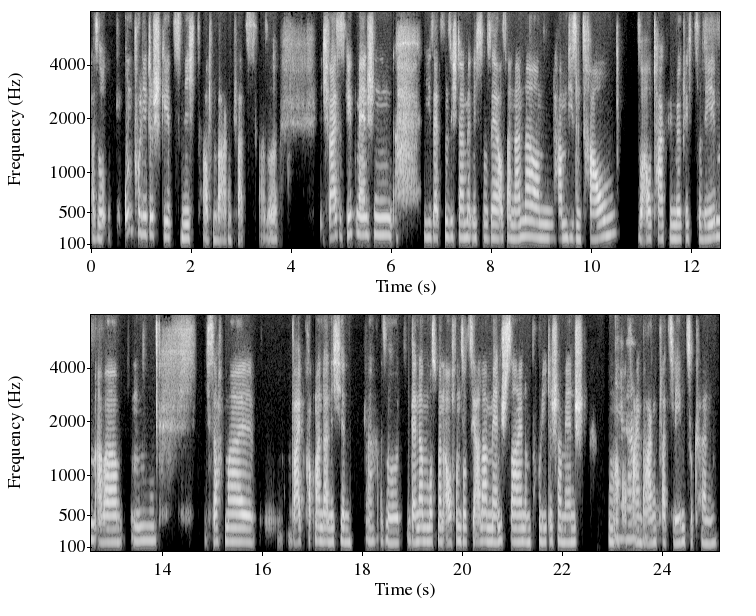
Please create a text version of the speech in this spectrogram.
Also unpolitisch geht's nicht auf dem Wagenplatz. Also ich weiß, es gibt Menschen, die setzen sich damit nicht so sehr auseinander und haben diesen Traum, so autark wie möglich zu leben. Aber mm, ich sag mal, weit kommt man da nicht hin. Also wenn, dann muss man auch ein sozialer Mensch sein, ein politischer Mensch, um auch ja. auf einem Wagenplatz leben zu können.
